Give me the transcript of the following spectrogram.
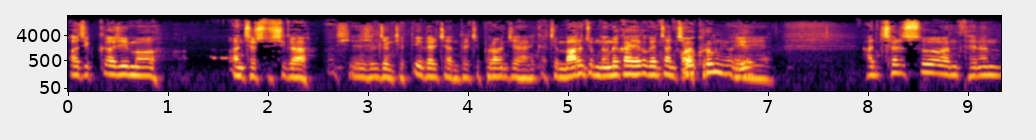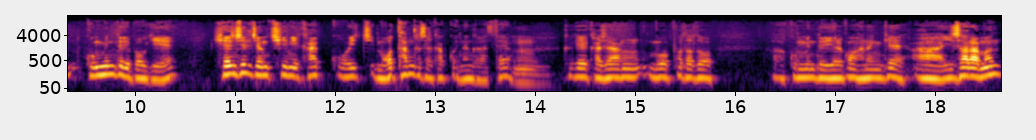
아직까지 뭐 안철수 씨가 현실 정치에 뛰어들지 안 될지 불안전하니까 좀 말은 좀 넉넉하게 해도 괜찮죠? 아, 그럼요. 예. 안철수한테는 국민들이 보기에 현실 정치인이 갖고 있지 못한 것을 갖고 있는 것 같아요. 음. 그게 가장 무엇보다도 아, 국민들이 열광하는 게, 아, 이 사람은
